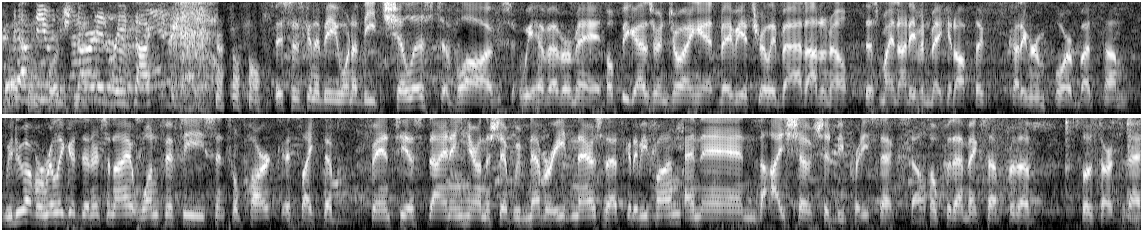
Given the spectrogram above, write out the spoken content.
That's haven't even unfortunate. started retoxing yet. This is going to be one of the chillest vlogs we have ever made. Hope you guys are enjoying it. Maybe it's really bad. I don't know. This might not even make it off the cutting room floor, but um, we do have a really good dinner tonight. 150 Central Park. It's like the fanciest dining here on the ship. We've never eaten there, so that's going to be fun. And then the ice show should be pretty sick. So hopefully that makes up for the slow start today.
